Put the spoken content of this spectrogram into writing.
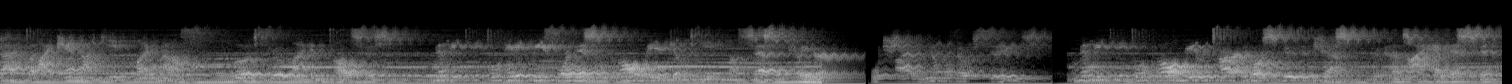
shy, but I cannot keep my mouth closed through my impulses. Many people hate me for this and call me guilty obsessive traitor, which I am none of those things. Many people call me retarded or stupid just because I have tested as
